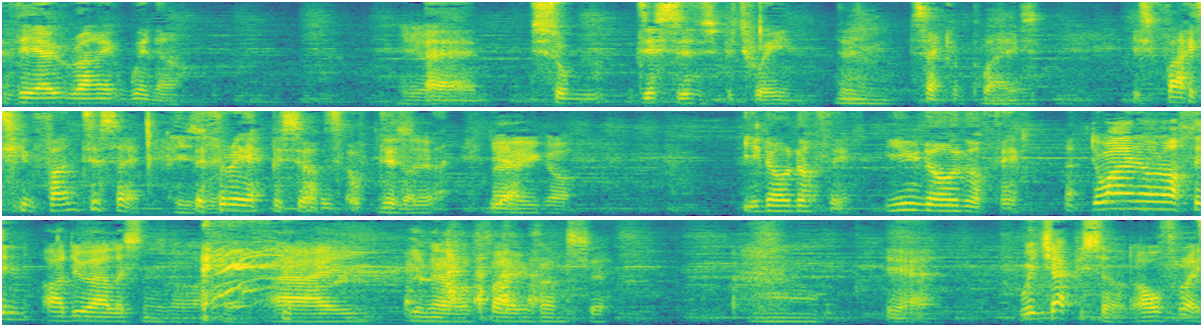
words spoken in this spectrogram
The outright winner. Yeah. Um, some distance between the Hmm. second place is Fighting Fantasy. Is the it? three episodes that we did on that. There Yeah. you go. You know nothing. You know nothing. Do I know nothing, or do our listeners know nothing? I, you know, Fighting Fantasy. Yeah. Which episode? All three.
